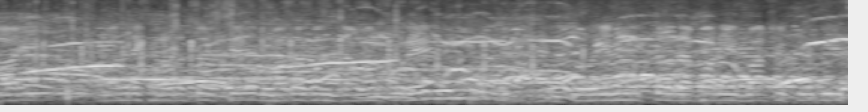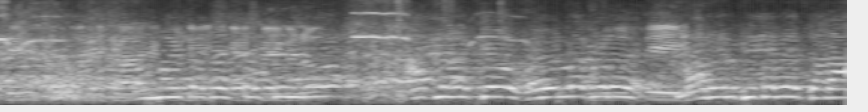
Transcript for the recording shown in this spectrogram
ভাই আমাদের খেলাটা চলছে মাদারগঞ্জ জামালপুরে। তো এই মুহূর্তে রেফারি বাসে করে দিয়েছে। আমাদের খেলা শেষ হয়ে গেল। আপনারা কেউ হইলা করে মাঠের ভিতরে যারা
